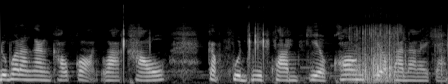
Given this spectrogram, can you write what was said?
ดูพลังงานเขาก่อนว่าเขากับคุณมีความเกี่ยวข้องเกี่ยวพันอะไรกัน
